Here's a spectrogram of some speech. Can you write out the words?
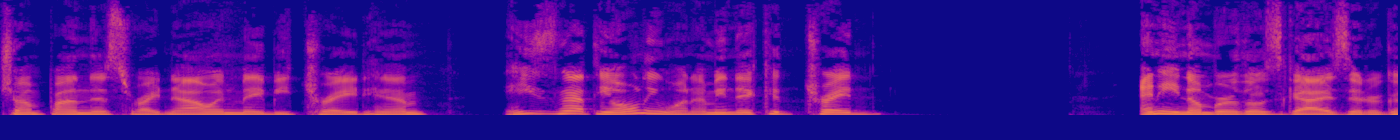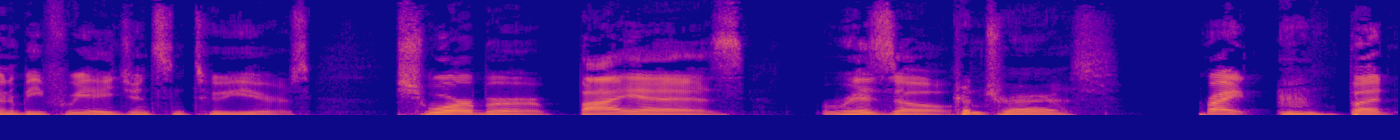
jump on this right now and maybe trade him. He's not the only one. I mean, they could trade any number of those guys that are going to be free agents in two years. Schwarber, Baez, Rizzo. Contreras. Right. but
